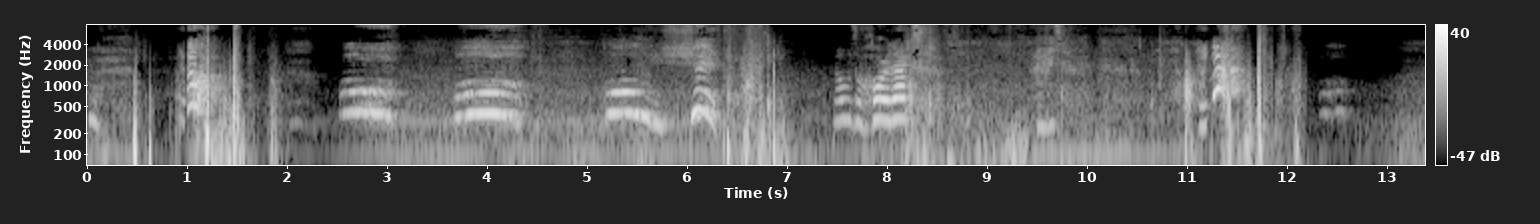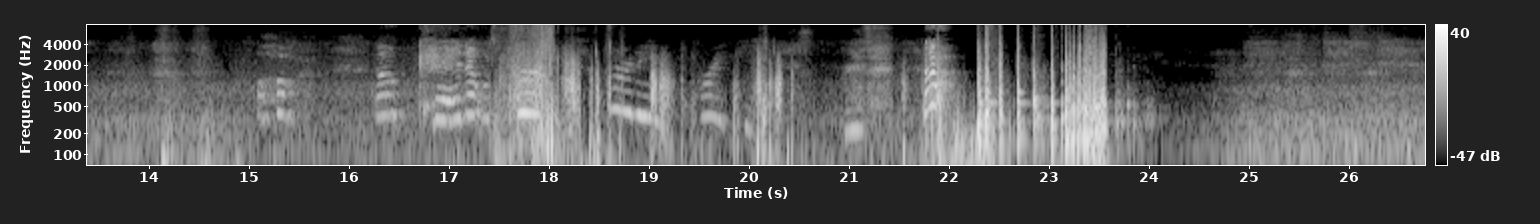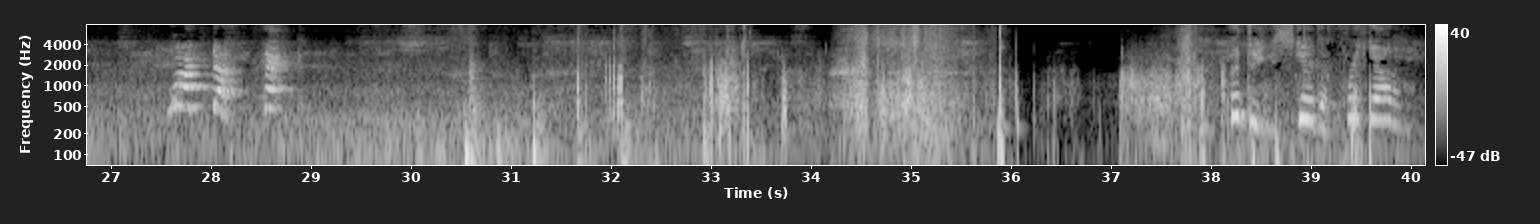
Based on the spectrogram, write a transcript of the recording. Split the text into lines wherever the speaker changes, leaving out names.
Ah! Oh, oh, holy shit! That was a hard accident. Ah! Oh, okay, that was pretty, pretty freaky. Alright. Ah! What the heck? That thing scared the freak out of me.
